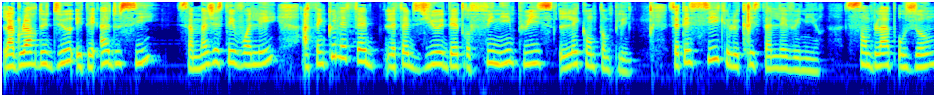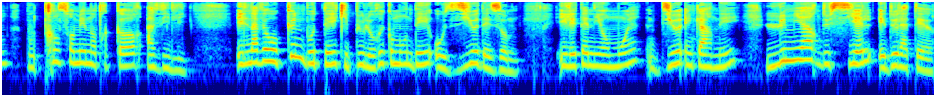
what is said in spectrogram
La gloire de Dieu était adoucie, sa majesté voilée, afin que les faibles, les faibles yeux d'être finis puissent les contempler. C'est ainsi que le Christ allait venir semblable aux hommes pour transformer notre corps avili. Il n'avait aucune beauté qui pût le recommander aux yeux des hommes. Il était néanmoins Dieu incarné, lumière du ciel et de la terre.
